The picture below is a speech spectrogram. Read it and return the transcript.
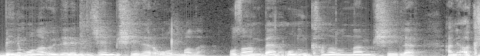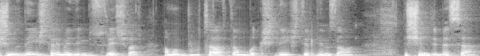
benim ona önerebileceğim bir şeyler olmalı. O zaman ben onun kanalından bir şeyler hani akışını değiştiremediğim bir süreç var ama bu taraftan bakışı değiştirdiğim zaman e şimdi mesela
